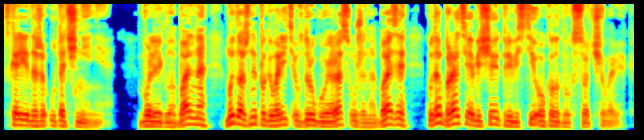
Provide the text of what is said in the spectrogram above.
скорее даже уточнения. Более глобально мы должны поговорить в другой раз уже на базе, куда братья обещают привести около 200 человек.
